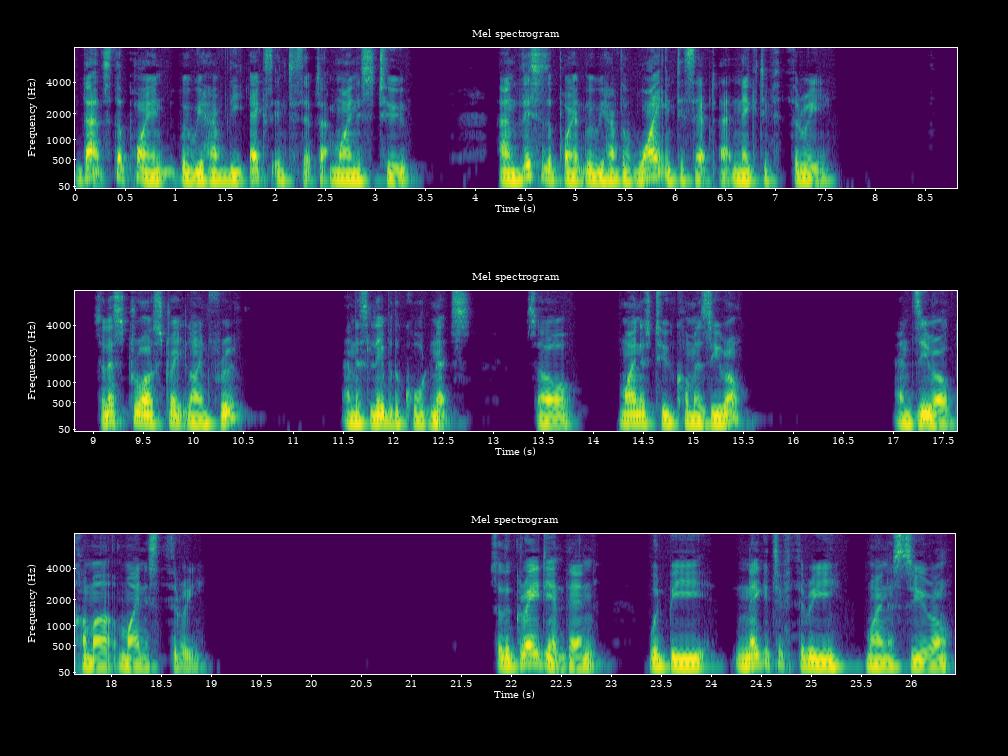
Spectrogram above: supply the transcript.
that's the point where we have the x-intercept at minus 2. And this is the point where we have the y-intercept at negative 3. So let's draw a straight line through. And let's label the coordinates. So minus 2 comma 0 and 0 comma minus 3. So the gradient then would be negative 3 minus 0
